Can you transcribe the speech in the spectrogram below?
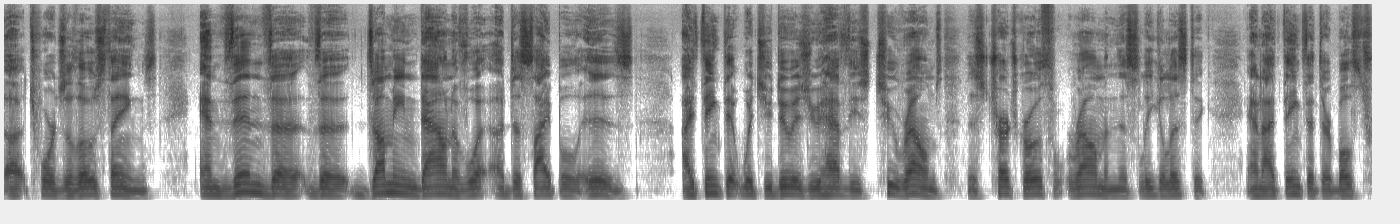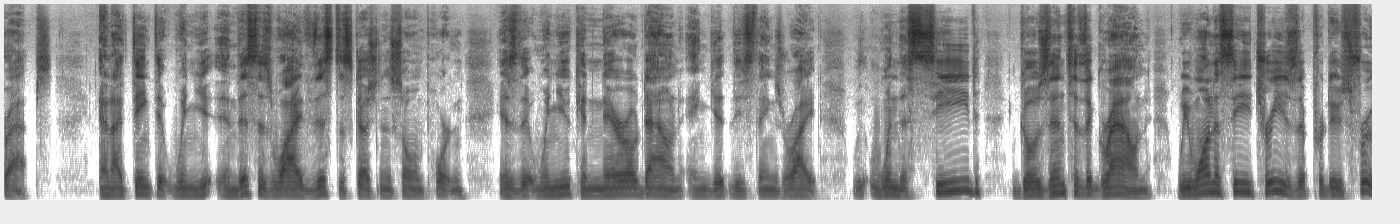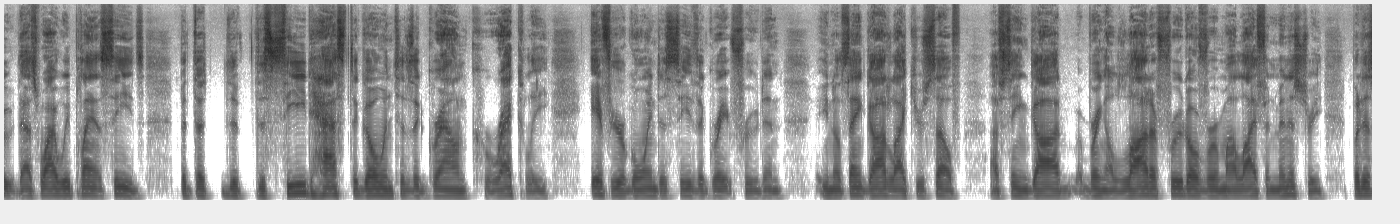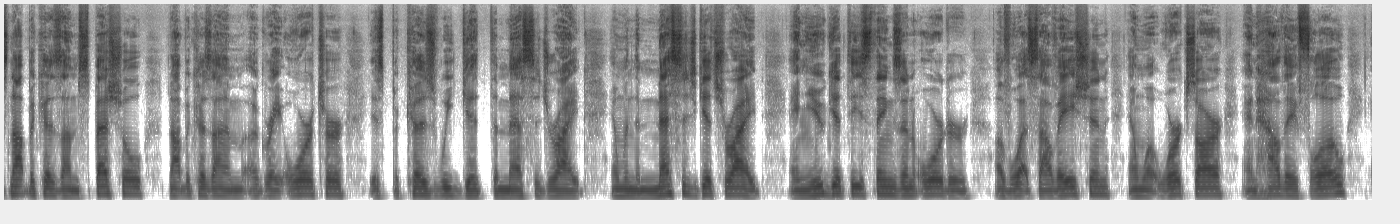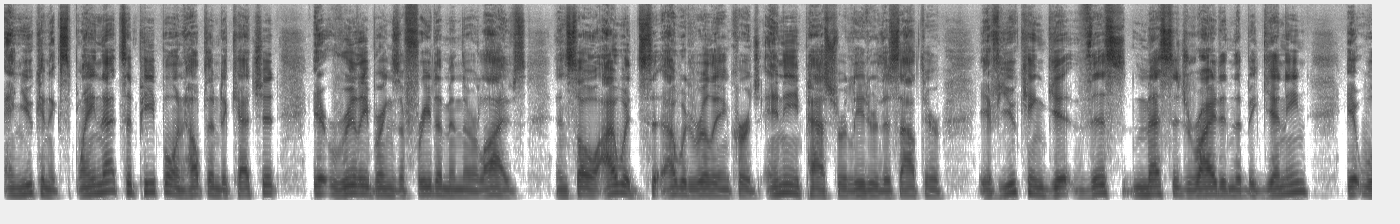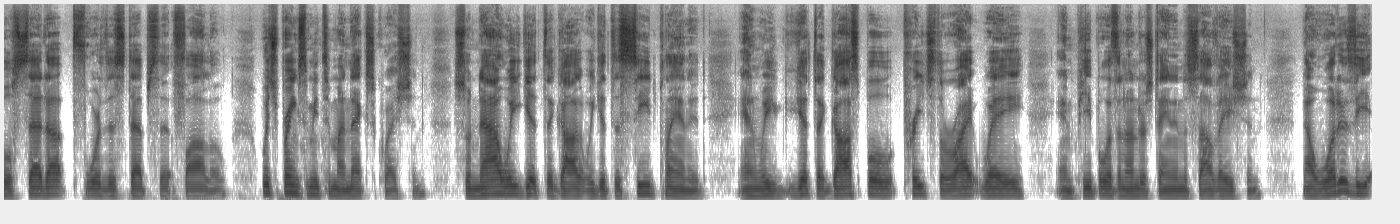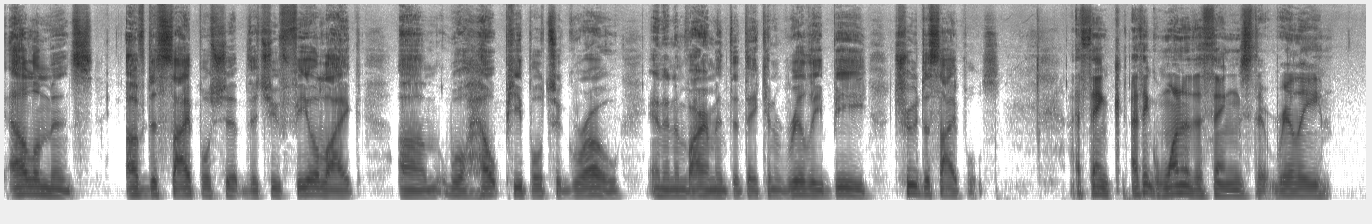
uh, towards those things, and then the the dumbing down of what a disciple is, I think that what you do is you have these two realms, this church growth realm and this legalistic, and I think that they're both traps. And I think that when you, and this is why this discussion is so important, is that when you can narrow down and get these things right, when the seed goes into the ground, we want to see trees that produce fruit. That's why we plant seeds. But the, the, the seed has to go into the ground correctly if you're going to see the great fruit. And, you know, thank God, like yourself, I've seen God bring a lot of fruit over my life and ministry, but it's not because I'm special, not because I'm a great orator. It's because we get the message right. And when the message gets right and you get these things in order of what salvation and what works are and how they flow, and you can explain that to people and help them to catch it, it really brings a freedom in their lives. And so I would I would really encourage any pastor or leader that's out there, if you can get this message right in the beginning, it will set up for the steps that follow. Which brings me to my next question. So now we get the God, we get the seed planted, and we get the gospel preached the right way, and people with an understanding of salvation. Now, what are the elements of discipleship that you feel like um, will help people to grow in an environment that they can really be true disciples? I think I think one of the things that really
